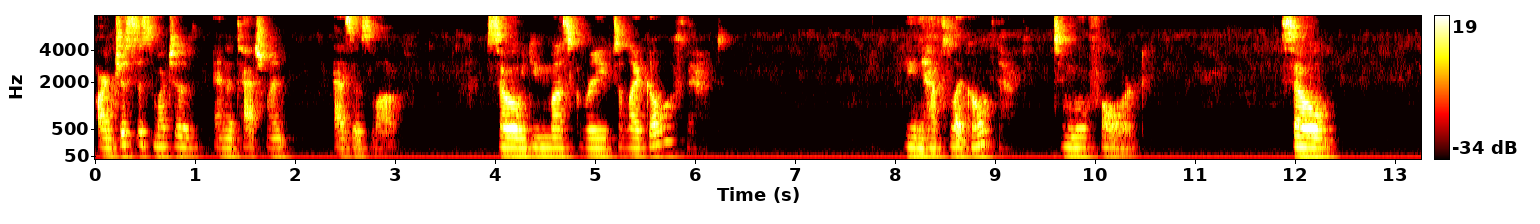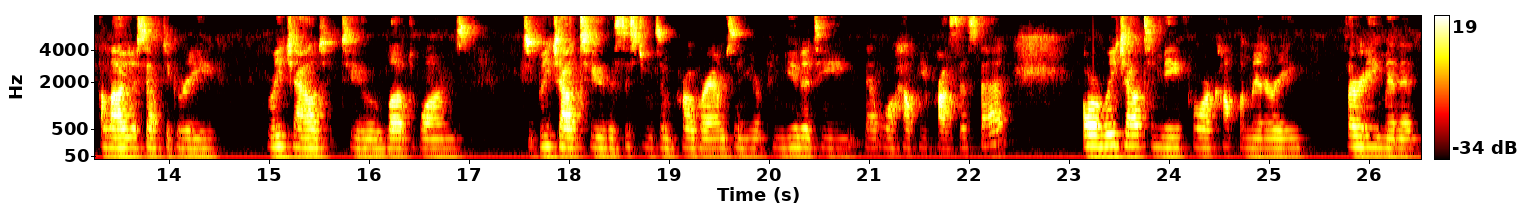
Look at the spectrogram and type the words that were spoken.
are just as much of an attachment as is love. So you must grieve to let go of that. You have to let go of that to move forward. So allow yourself to grieve. Reach out to loved ones, to reach out to the systems and programs in your community that will help you process that, or reach out to me for a complimentary 30 minute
